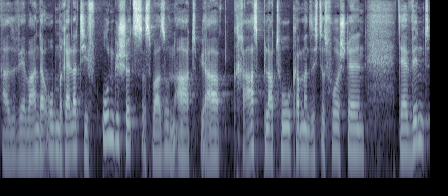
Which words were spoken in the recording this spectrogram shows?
Also wir waren da oben relativ ungeschützt. Das war so eine Art, ja, Grasplateau, kann man sich das vorstellen. Der Wind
